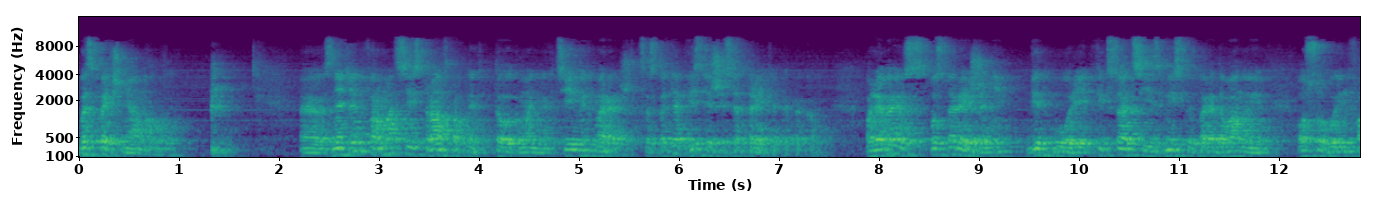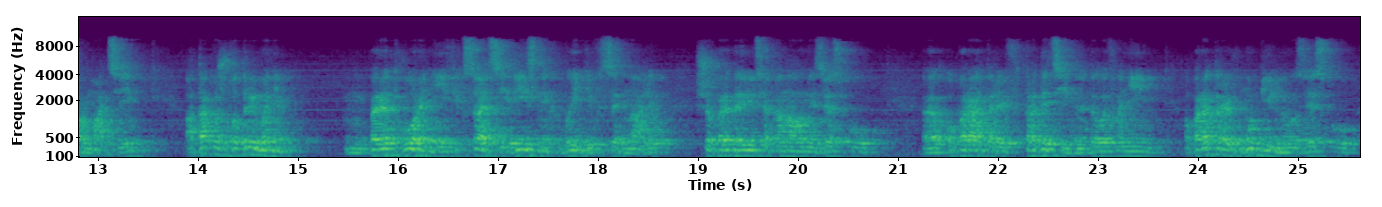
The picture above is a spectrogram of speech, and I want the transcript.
безпечні аналоги. Е, Зняття інформації з транспортних телекомунікаційних мереж це стаття 263 КПК. Полягає в спостереженні, відборі, фіксації змісту передаваної особою інформації, а також в отриманні, перетворенні і фіксації різних видів сигналів, що передаються каналами зв'язку, е, операторів традиційної телефонії, операторів мобільного зв'язку,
